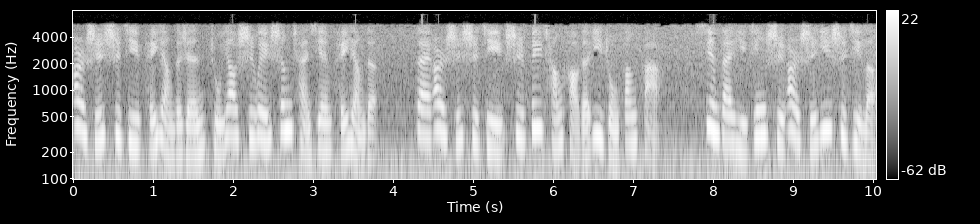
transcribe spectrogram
二十世纪培养的人主要是为生产线培养的，在二十世纪是非常好的一种方法。现在已经是二十一世纪了，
